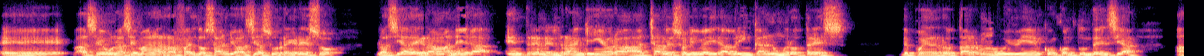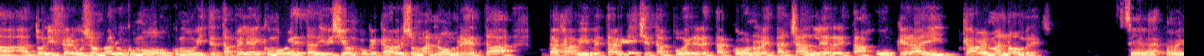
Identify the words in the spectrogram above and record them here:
eh, hace una semana Rafael Dos Años hacía su regreso, lo hacía de gran manera, entra en el ranking y ahora Charles Oliveira brinca al número 3, después de derrotar muy bien, con contundencia a, Tony Ferguson. Balú, ¿cómo, ¿cómo viste esta pelea y cómo ves esta división? Porque cada vez son más nombres, está, está Javib, está Gaethje, está Poirier, está Conor, está Chandler, está Hooker, hay cada vez más nombres. Sí, para, mí,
